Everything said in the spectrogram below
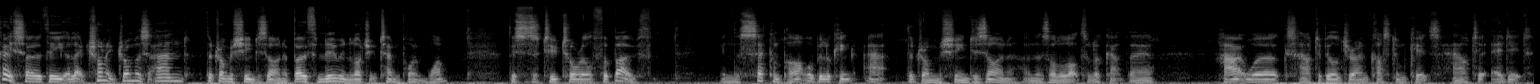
Okay, so the electronic drummers and the drum machine designer, both new in Logic 10.1. This is a tutorial for both. In the second part we'll be looking at the drum machine designer and there's a lot to look at there. How it works, how to build your own custom kits, how to edit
